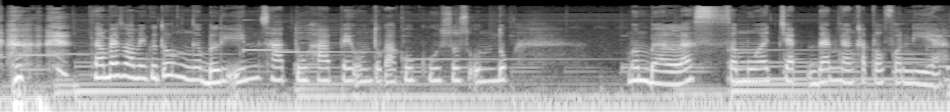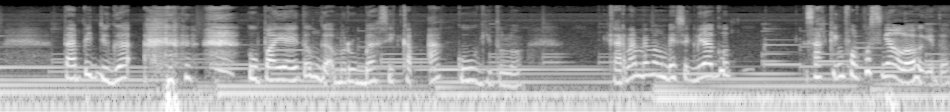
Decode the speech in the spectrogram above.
sampai suamiku tuh ngebeliin satu HP untuk aku khusus untuk membalas semua chat dan ngangkat telepon dia. Tapi juga upaya itu nggak merubah sikap aku gitu loh. Karena memang basically aku saking fokusnya loh gitu.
